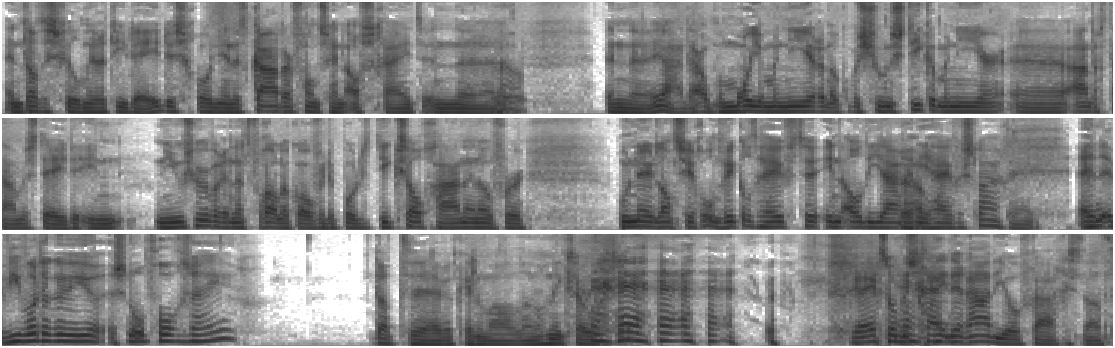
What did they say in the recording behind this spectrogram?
En dat is veel meer het idee. Dus gewoon in het kader van zijn afscheid... En, uh, ja. En uh, ja, daar op een mooie manier en ook op een journalistieke manier uh, aandacht aan besteden in Nieuwsuur. Waarin het vooral ook over de politiek zal gaan en over hoe Nederland zich ontwikkeld heeft in al die jaren ja. die hij verslagen heeft. En wie wordt ook weer zijn opvolger, zei je? Dat uh, heb ik helemaal nog niks over gezegd. ja, echt zo'n bescheiden radiovraag is dat.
